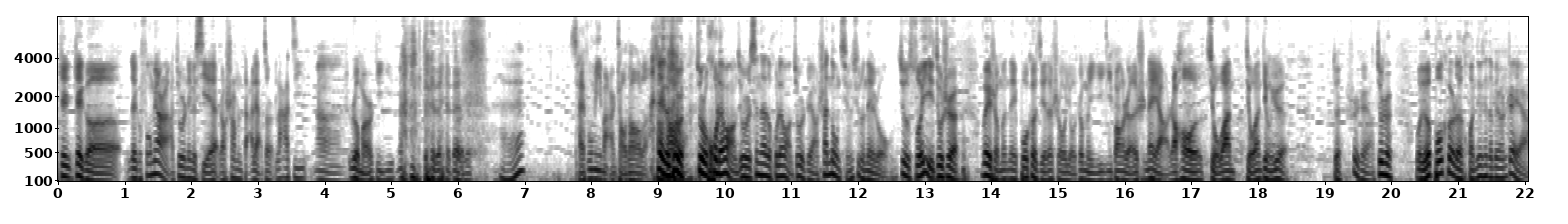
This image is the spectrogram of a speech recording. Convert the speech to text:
这这个那个封面啊，就是那个鞋，然后上面打俩字儿“垃圾啊，”，热门第一，对对对对，哎，财富密码找到了。这个就是就是互联网，就是现在的互联网就是这样煽动情绪的内容，就所以就是为什么那播客节的时候有这么一一帮人是那样，然后九万九万订阅，对，是这样。就是我觉得播客的环境现在变成这样，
